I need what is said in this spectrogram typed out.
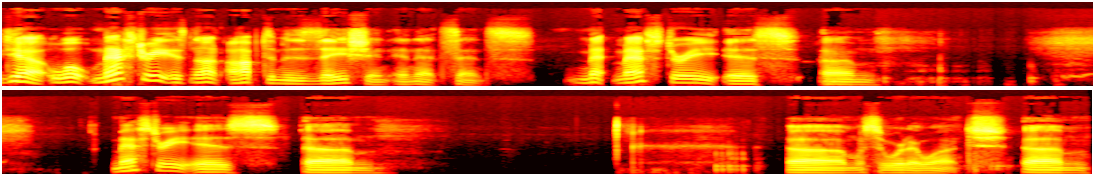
Yeah, well, mastery is not optimization in that sense. Ma- mastery is um, mastery is um, um, what's the word I want? Um,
